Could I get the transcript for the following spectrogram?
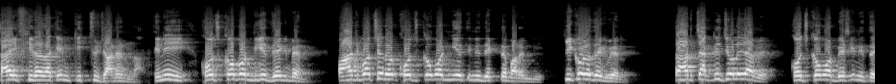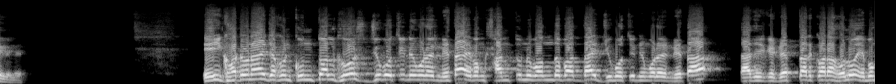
তাই ফিরাদ হাকিম কিচ্ছু জানেন না। তিনি খোঁজ খবর নিয়ে দেখবেন। পাঁচ বছরের খোঁজ খবর নিয়ে তিনি দেখতে পারেননি। কি করে দেখবেন? তার চাকরি চলে যাবে খোঁজ খবর বেশি নিতে গেলে। এই ঘটনায় যখন কুন্তল ঘোষ, যুব তৃণমূলের নেতা এবং শান্তনু বন্দ্যোপাধ্যায়, যুব তৃণমূলের নেতা, তাদেরকে গ্রেপ্তার করা হলো এবং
